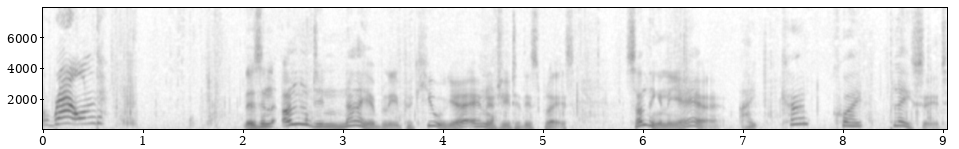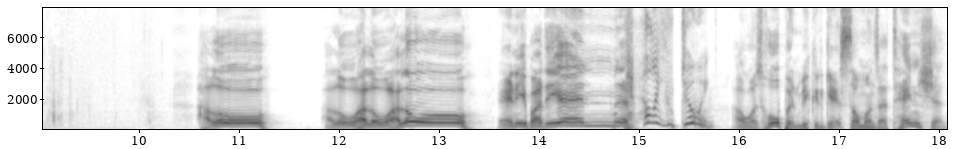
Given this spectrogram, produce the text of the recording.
around. There's an undeniably peculiar energy to this place. Something in the air. I can't quite place it. Hello? Hello, hello, hello? Anybody in? What the hell are you doing? I was hoping we could get someone's attention.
